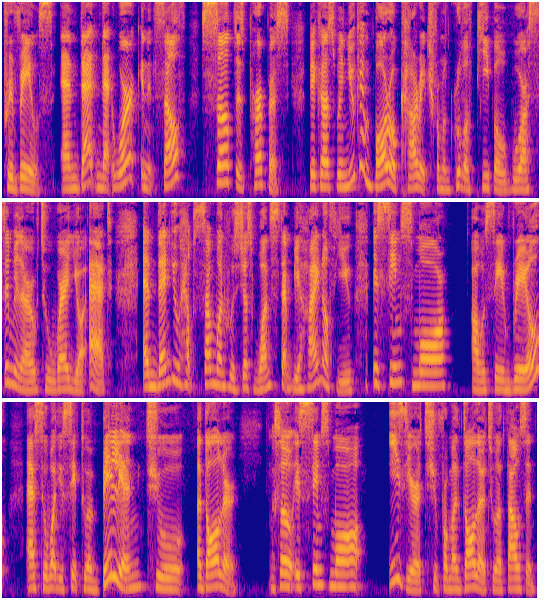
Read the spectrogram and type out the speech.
prevails. And that network in itself serves its purpose because when you can borrow courage from a group of people who are similar to where you're at, and then you help someone who's just one step behind of you, it seems more, I would say, real as to what you said to a billion to a dollar. So it seems more easier to from a dollar to a thousand.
